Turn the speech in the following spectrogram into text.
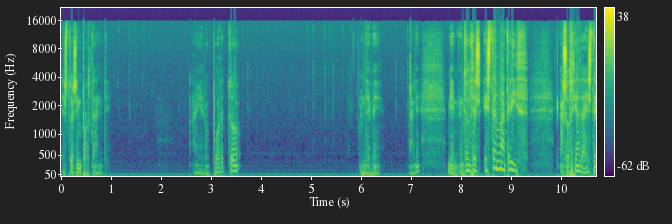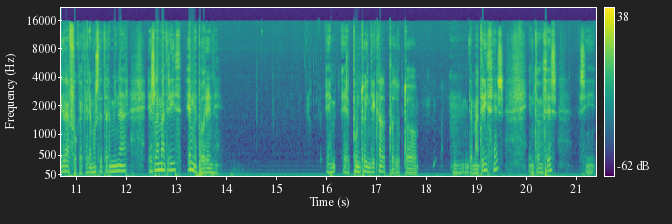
Esto es importante. Aeropuerto de B. ¿vale? Bien, entonces esta matriz asociada a este grafo que queremos determinar es la matriz M por N. El punto indica el producto de matrices. Entonces, si,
